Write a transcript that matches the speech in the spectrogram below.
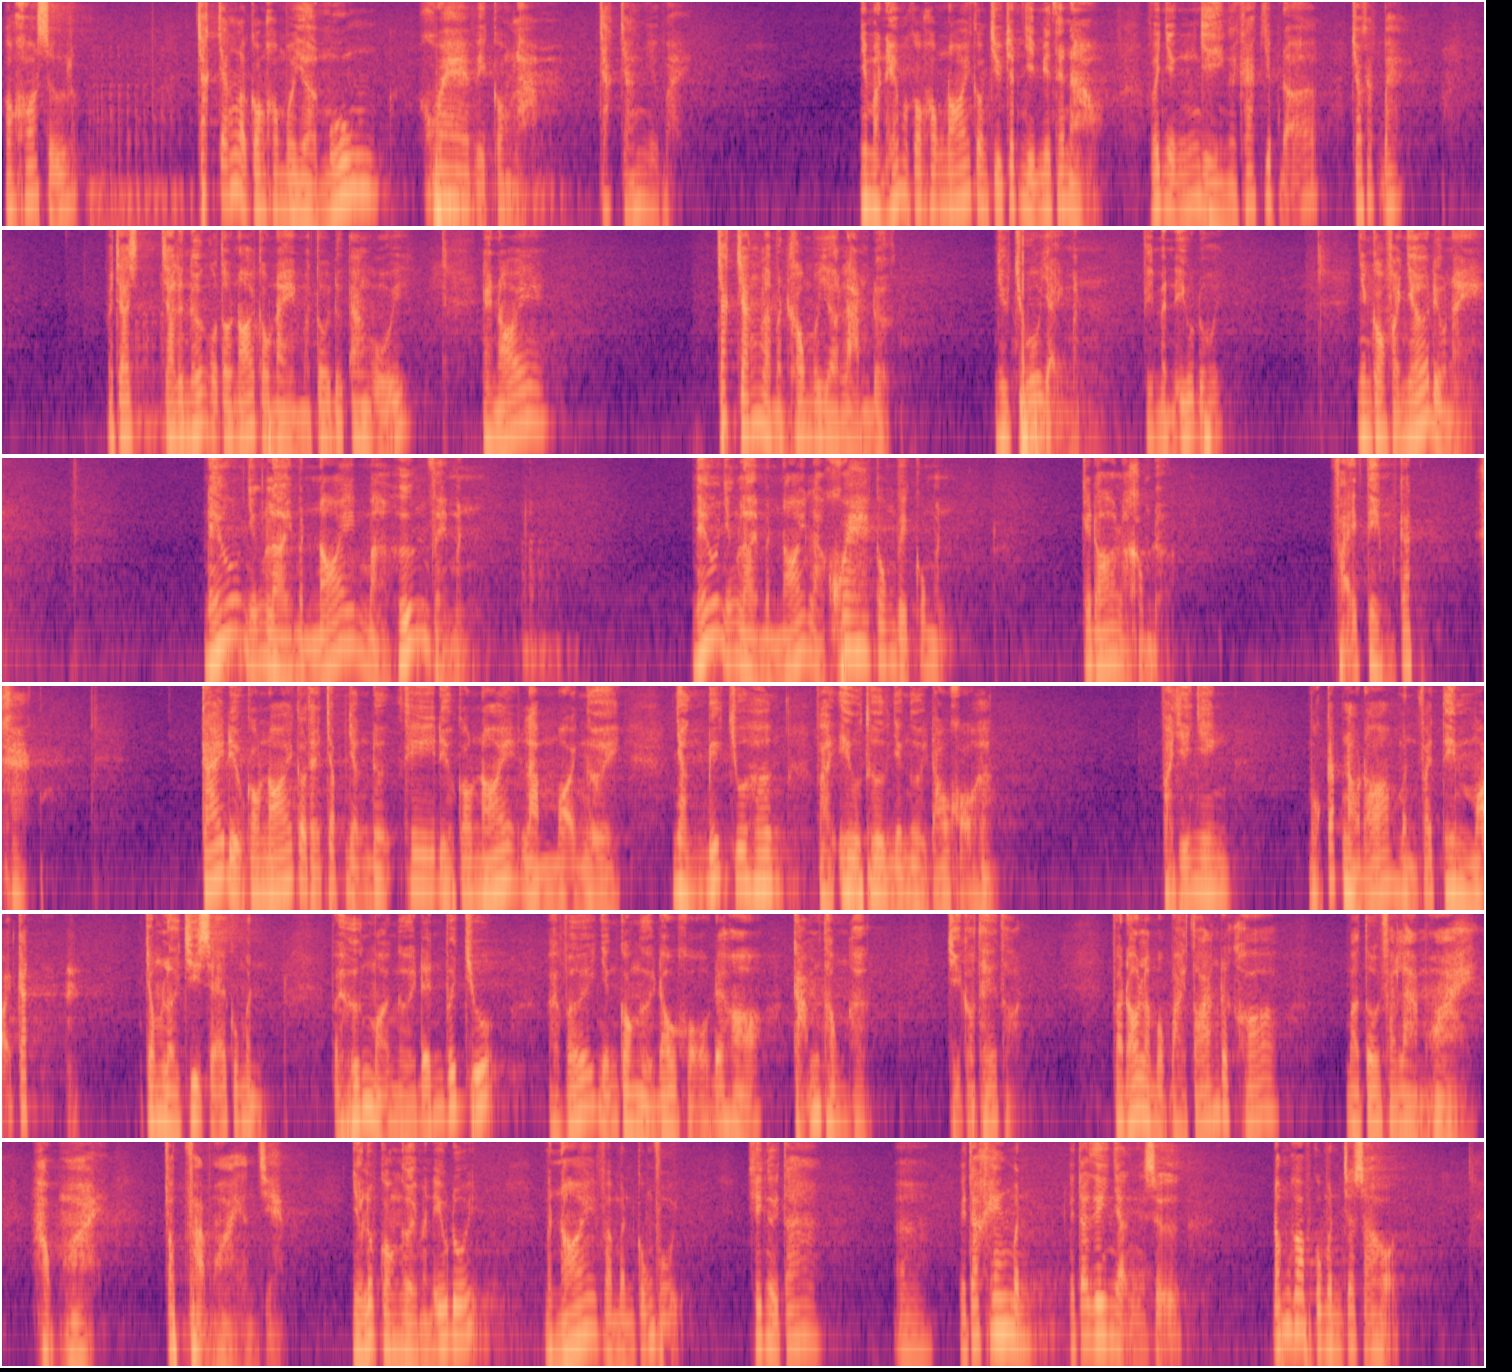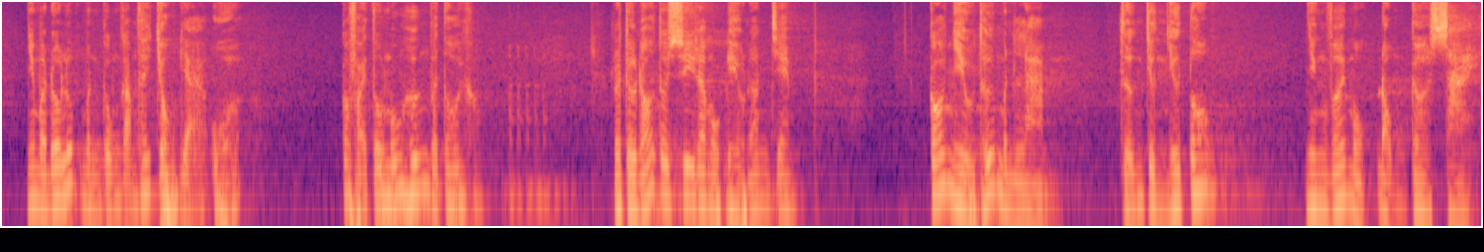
con khó xử lắm. Chắc chắn là con không bao giờ muốn khoe việc con làm. Chắc chắn như vậy nhưng mà nếu mà con không nói, con chịu trách nhiệm như thế nào với những gì người khác giúp đỡ cho các bé? Và cha cha linh hướng của tôi nói câu này mà tôi được an ủi. Ngài nói, chắc chắn là mình không bao giờ làm được như chúa dạy mình vì mình yếu đuối. Nhưng con phải nhớ điều này. Nếu những lời mình nói mà hướng về mình nếu những lời mình nói là khoe công việc của mình, cái đó là không được. Phải tìm cách khác. Cái điều con nói có thể chấp nhận được khi điều con nói làm mọi người nhận biết Chúa hơn và yêu thương những người đau khổ hơn. Và dĩ nhiên, một cách nào đó mình phải tìm mọi cách trong lời chia sẻ của mình phải hướng mọi người đến với Chúa và với những con người đau khổ để họ cảm thông hơn. Chỉ có thế thôi. Và đó là một bài toán rất khó mà tôi phải làm hoài, học hoài vấp phạm hoài anh chị em. Nhiều lúc con người mình yếu đuối mình nói và mình cũng vui. Khi người ta uh, người ta khen mình người ta ghi nhận sự đóng góp của mình cho xã hội. Nhưng mà đôi lúc mình cũng cảm thấy chột dạ. Ủa có phải tôi muốn hướng về tôi không? Rồi từ đó tôi suy ra một điều đó anh chị em. Có nhiều thứ mình làm tưởng chừng như tốt, nhưng với một động cơ sai.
